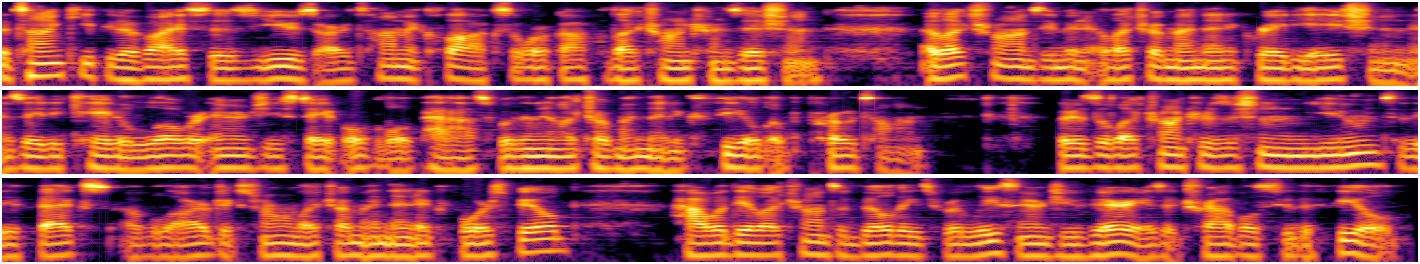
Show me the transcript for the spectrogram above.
The timekeeping devices used are atomic clocks that work off electron transition. Electrons emit electromagnetic radiation as they decay to lower energy state orbital paths within the electromagnetic field of the proton. But is electron transition immune to the effects of large external electromagnetic force field? How would the electron's ability to release energy vary as it travels through the field,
